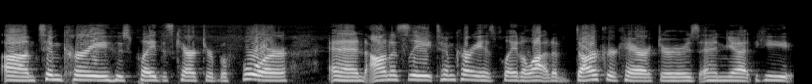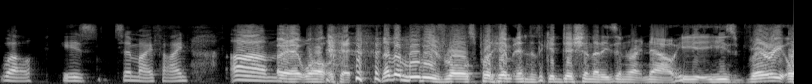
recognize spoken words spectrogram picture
um, Tim Curry, who's played this character before. And honestly, Tim Curry has played a lot of darker characters, and yet he, well, he's semi fine. Um, okay, well, okay. Another movie's roles put him into the condition that he's in right now. He he's very old.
